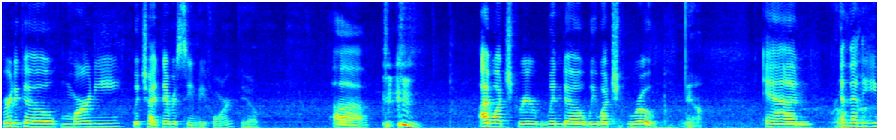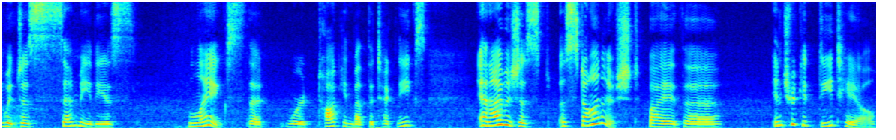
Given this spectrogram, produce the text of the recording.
Vertigo, Marnie, which I'd never seen before. Yeah. Uh, I watched Rear Window. We watched Rope, Yeah. and and then he would just send me these links that were talking about the techniques, and I was just astonished by the intricate detail,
